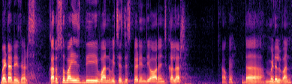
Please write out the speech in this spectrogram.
better results. Karatsuba is the one which is displayed in the orange color, okay, the middle one.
